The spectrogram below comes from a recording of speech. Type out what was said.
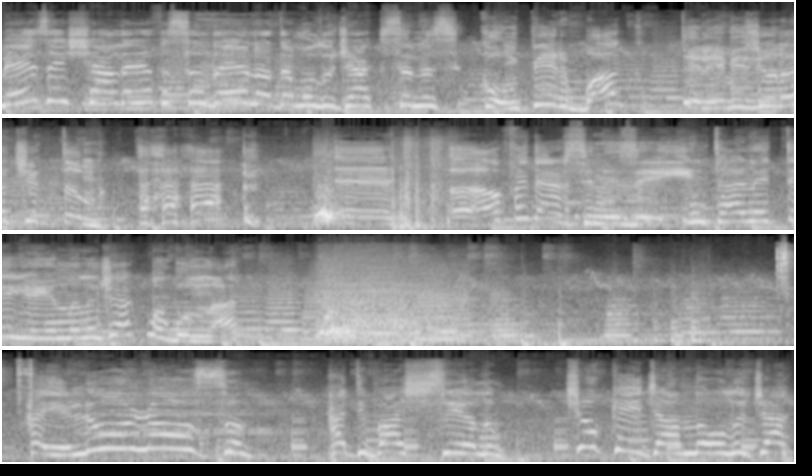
Beyaz eşyalara fısıldayan adam olacaksınız. Kumpir bak televizyona çıktım. e, e, affedersiniz e, internette yayınlanacak mı bunlar? Hayırlı uğurlu olsun. Hadi başlayalım. Çok heyecanlı olacak.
